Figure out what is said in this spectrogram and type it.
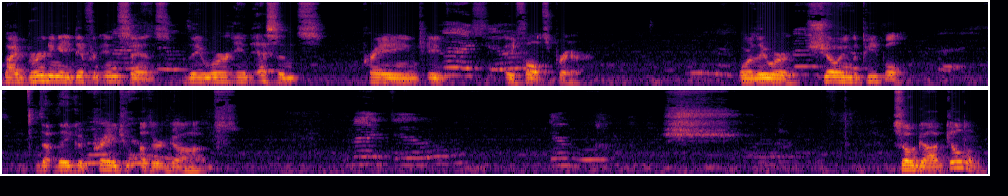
by burning a different incense, they were in essence praying a, a false prayer. Or they were showing the people that they could pray to other gods. So God killed them.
